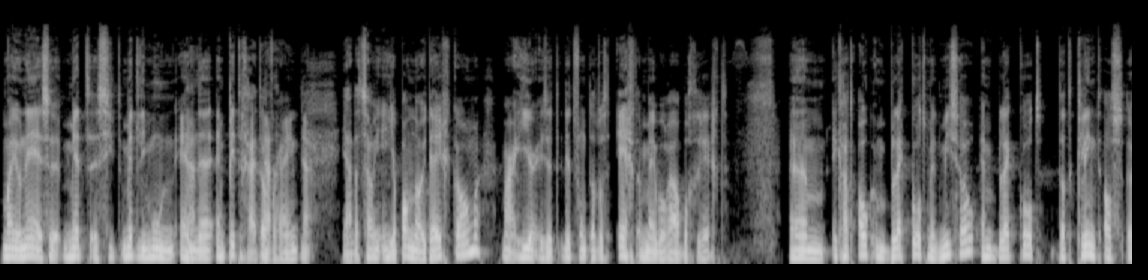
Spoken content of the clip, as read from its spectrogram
mayonaise met, eh, met limoen en, Ja. eh, en pittigheid overheen. ja. Ja, dat zou je in Japan nooit tegenkomen. Maar hier is het, dit vond, dat was echt een memorabel gerecht. Ehm, ik had ook een black cod met miso. En black cod, dat klinkt als eh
